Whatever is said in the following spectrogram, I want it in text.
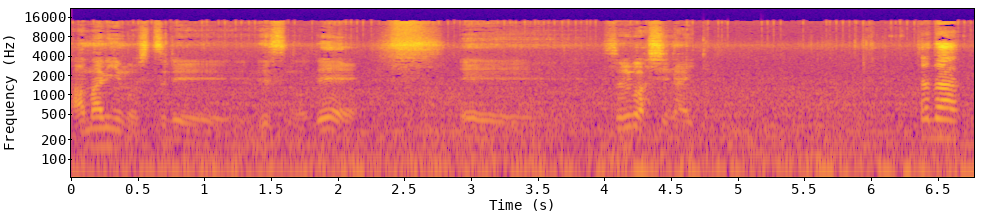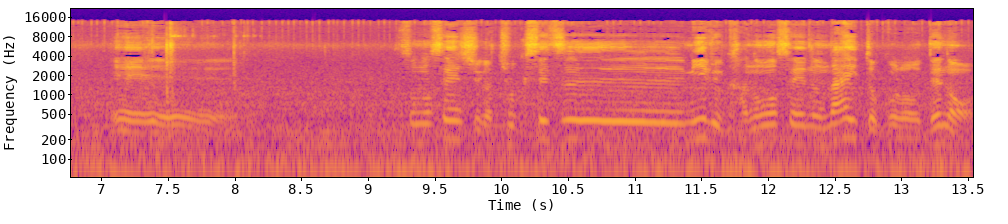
あまりにも失礼ですので、えー、それはしないと。ただ、えー、その選手が直接見る可能性のないところでの、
